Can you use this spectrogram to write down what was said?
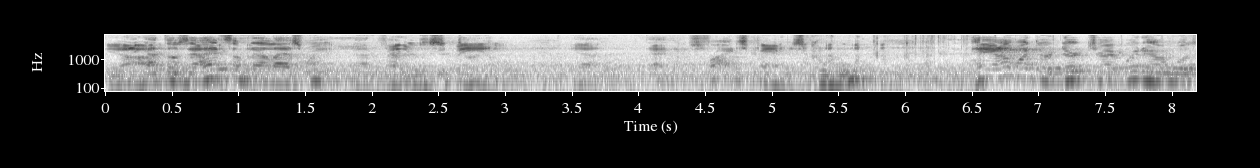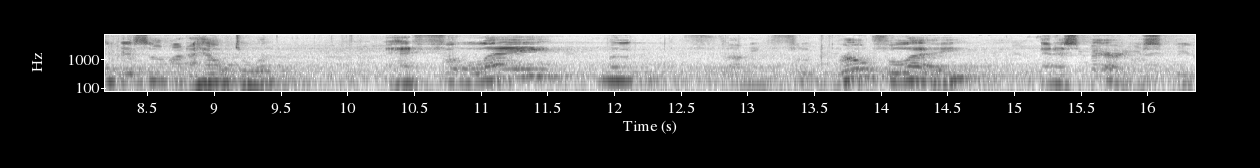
Yeah. I got those. I had some of that last week. Matter of fact, Had it was it spam. Yeah, that fried spam is cool. hey, I went to a dirt track. Where the hell was it? Did something on a hell tour. It had filet, I mean, grilled filet and asparagus spears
